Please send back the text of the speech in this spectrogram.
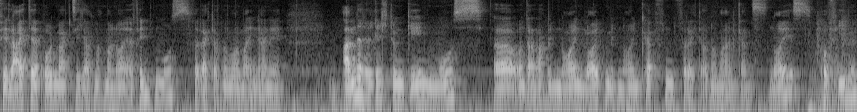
vielleicht der Bodenmarkt sich auch nochmal neu erfinden muss, vielleicht auch nochmal mal in eine andere Richtung gehen muss äh, und dann auch mit neuen Leuten, mit neuen Köpfen vielleicht auch nochmal ein ganz neues Profil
